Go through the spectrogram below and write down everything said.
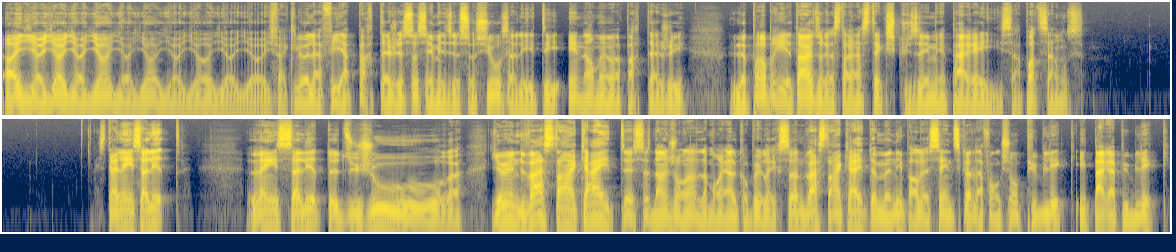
Aïe, aïe, aïe, aïe, aïe, aïe, aïe, aïe, aïe, aïe, aïe. Fait que là, la fille a partagé ça sur les médias sociaux. Ça a été énormément partagé. Le propriétaire du restaurant s'est excusé, mais pareil, ça n'a pas de sens. C'était l'insolite. L'insolite du jour. Il y a eu une vaste enquête, c'est dans le Journal de Montréal qu'on peut lire ça, une vaste enquête menée par le syndicat de la fonction publique et parapublique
